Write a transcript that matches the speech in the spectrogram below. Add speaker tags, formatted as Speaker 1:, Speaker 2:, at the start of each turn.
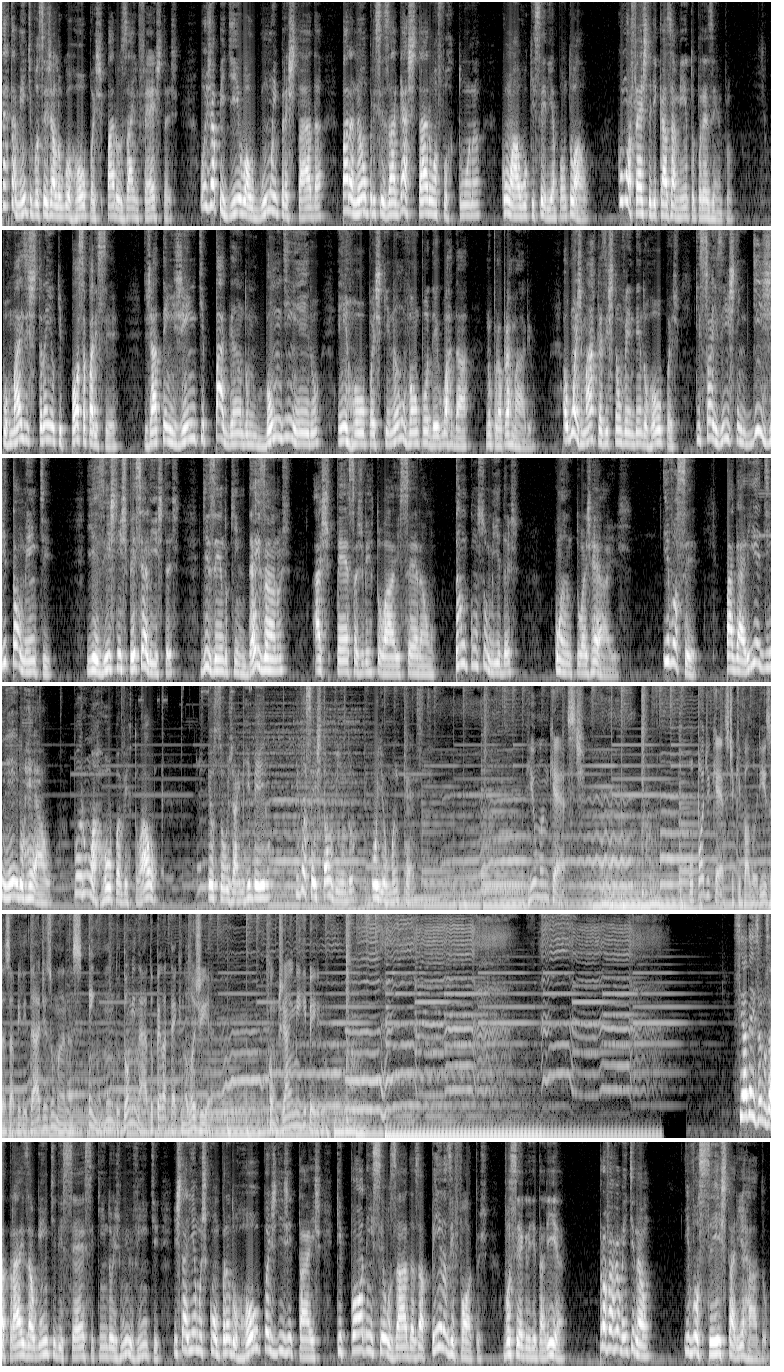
Speaker 1: Certamente você já alugou roupas para usar em festas ou já pediu alguma emprestada para não precisar gastar uma fortuna com algo que seria pontual, como uma festa de casamento, por exemplo. Por mais estranho que possa parecer, já tem gente pagando um bom dinheiro em roupas que não vão poder guardar no próprio armário. Algumas marcas estão vendendo roupas que só existem digitalmente. E existem especialistas dizendo que em 10 anos as peças virtuais serão tão consumidas quanto as reais. E você pagaria dinheiro real por uma roupa virtual? Eu sou o Jaime Ribeiro e você está ouvindo o Humancast.
Speaker 2: Humancast o podcast que valoriza as habilidades humanas em um mundo dominado pela tecnologia. Com Jaime Ribeiro.
Speaker 1: Se há 10 anos atrás alguém te dissesse que em 2020 estaríamos comprando roupas digitais que podem ser usadas apenas em fotos, você acreditaria? Provavelmente não. E você estaria errado.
